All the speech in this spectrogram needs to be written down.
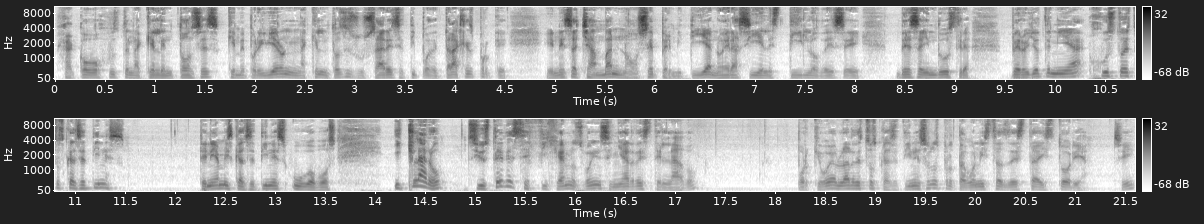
Jacobo justo en aquel entonces, que me prohibieron en aquel entonces usar ese tipo de trajes porque en esa chamba no se permitía, no era así el estilo de, ese, de esa industria. Pero yo tenía justo estos calcetines. Tenía mis calcetines Hugo Boss. Y claro, si ustedes se fijan, los voy a enseñar de este lado, porque voy a hablar de estos calcetines, son los protagonistas de esta historia, ¿sí?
